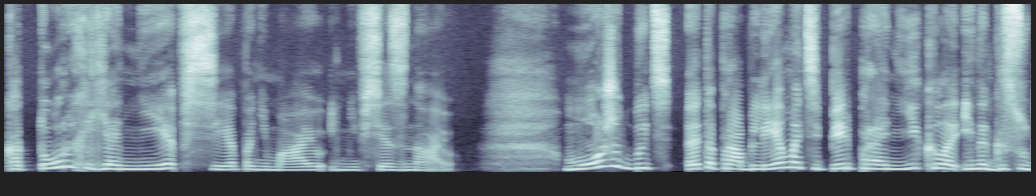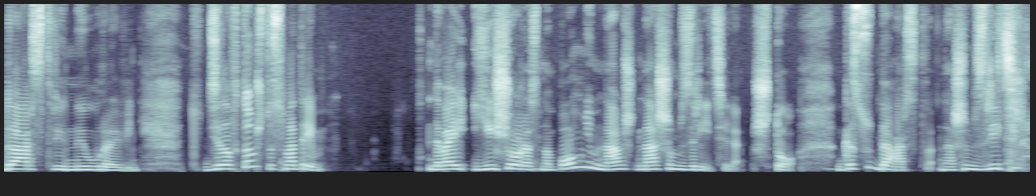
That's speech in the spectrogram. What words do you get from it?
которых я не все понимаю и не все знаю. Может быть, эта проблема теперь проникла и на государственный уровень. Дело в том, что, смотри, Давай еще раз напомним нам, нашим зрителям, что государство, нашим зрителям,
